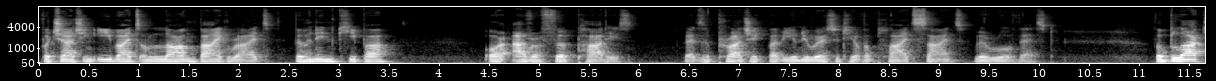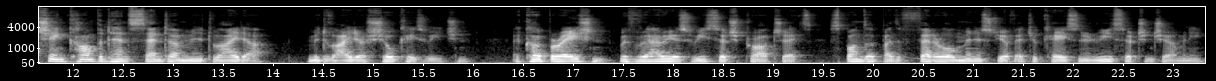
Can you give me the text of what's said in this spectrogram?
for charging e-bikes on long bike rides with an innkeeper or other third parties. That's a project by the University of Applied Science, the The Blockchain Competence Center Mittweida Showcase Region, a cooperation with various research projects sponsored by the Federal Ministry of Education and Research in Germany.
